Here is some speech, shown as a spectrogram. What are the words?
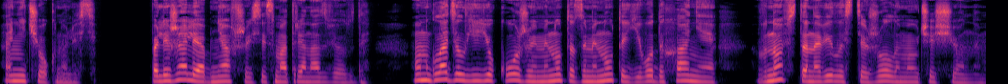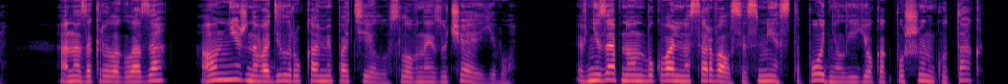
Они чокнулись. Полежали, обнявшись и смотря на звезды. Он гладил ее кожу, и минута за минутой его дыхание вновь становилось тяжелым и учащенным. Она закрыла глаза, а он нежно водил руками по телу, словно изучая его. Внезапно он буквально сорвался с места, поднял ее как пушинку так,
